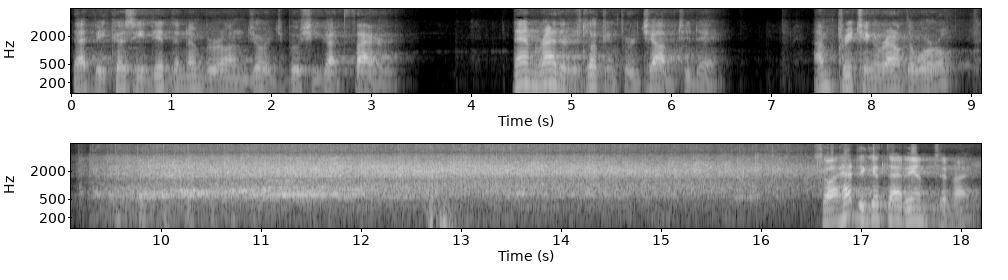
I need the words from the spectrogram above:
that because he did the number on George Bush, he got fired. Dan Rather is looking for a job today. I'm preaching around the world. so I had to get that in tonight.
